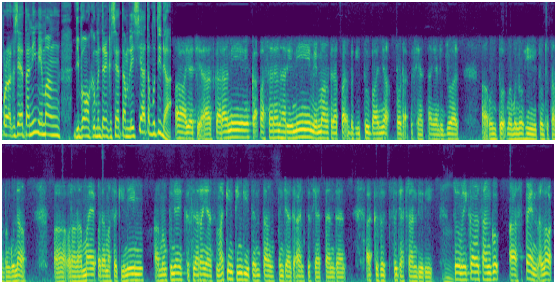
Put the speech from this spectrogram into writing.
produk-produk kesihatan ni memang di bawah Kementerian Kesihatan Malaysia ataupun tidak? Uh, ya Cik, uh, sekarang ni kat pasaran hari ini memang terdapat begitu banyak produk kesihatan yang dijual uh, untuk memenuhi tuntutan pengguna uh, orang ramai pada masa kini uh, mempunyai kesedaran yang semakin tinggi tentang penjagaan kesihatan dan uh, kesejahteraan diri. Hmm. So mereka sanggup uh, spend a lot,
